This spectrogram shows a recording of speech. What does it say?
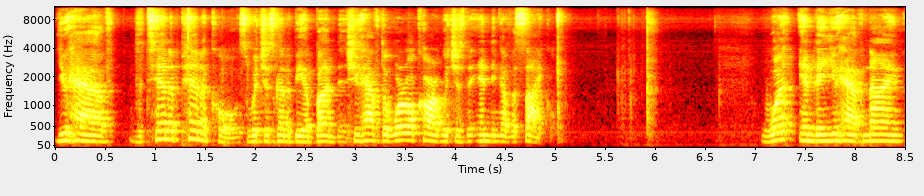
You have the 10 of pentacles, which is going to be abundance. You have the world card, which is the ending of a cycle. What, and then you have nine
